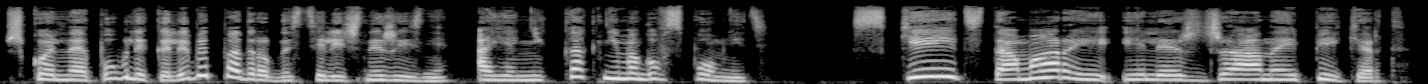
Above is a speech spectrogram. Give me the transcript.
Школьная публика любит подробности личной жизни, а я никак не могу вспомнить. С Кейт, с Тамарой или с Джаной Пикерт?»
